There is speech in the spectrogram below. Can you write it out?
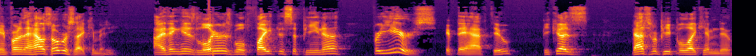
in front of the House Oversight Committee. I think his lawyers will fight the subpoena for years if they have to, because that's what people like him do.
